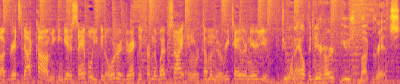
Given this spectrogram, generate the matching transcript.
BuckGrits.com. You can get a sample, you can order it directly from the website, and we're coming to a retailer near you. If you want a healthy deer herd, use Buck grits.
